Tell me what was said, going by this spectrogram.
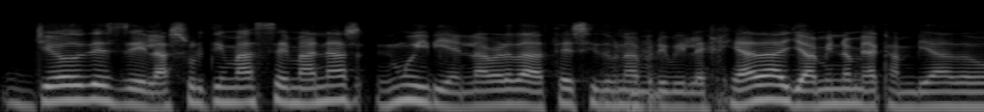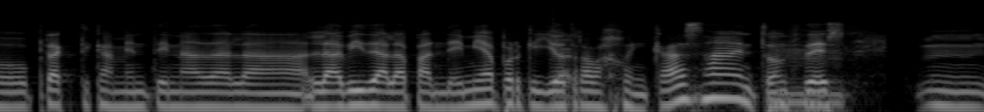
yo desde las últimas semanas, muy bien, la verdad, he sido una privilegiada. Yo a mí no me ha cambiado prácticamente nada la, vida, la pandemia, porque yo trabajo en casa, entonces mm,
